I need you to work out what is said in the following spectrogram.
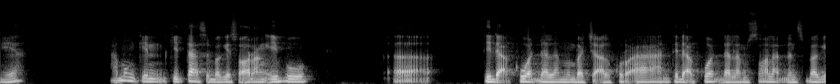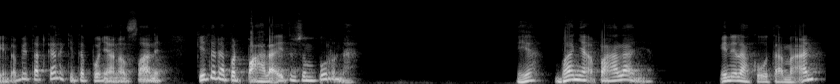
Ya. Nah, mungkin kita sebagai seorang ibu uh, tidak kuat dalam membaca Al-Quran, tidak kuat dalam sholat dan sebagainya. Tapi tatkala kita punya anak saleh, kita dapat pahala itu sempurna. Ya, banyak pahalanya. Inilah keutamaan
